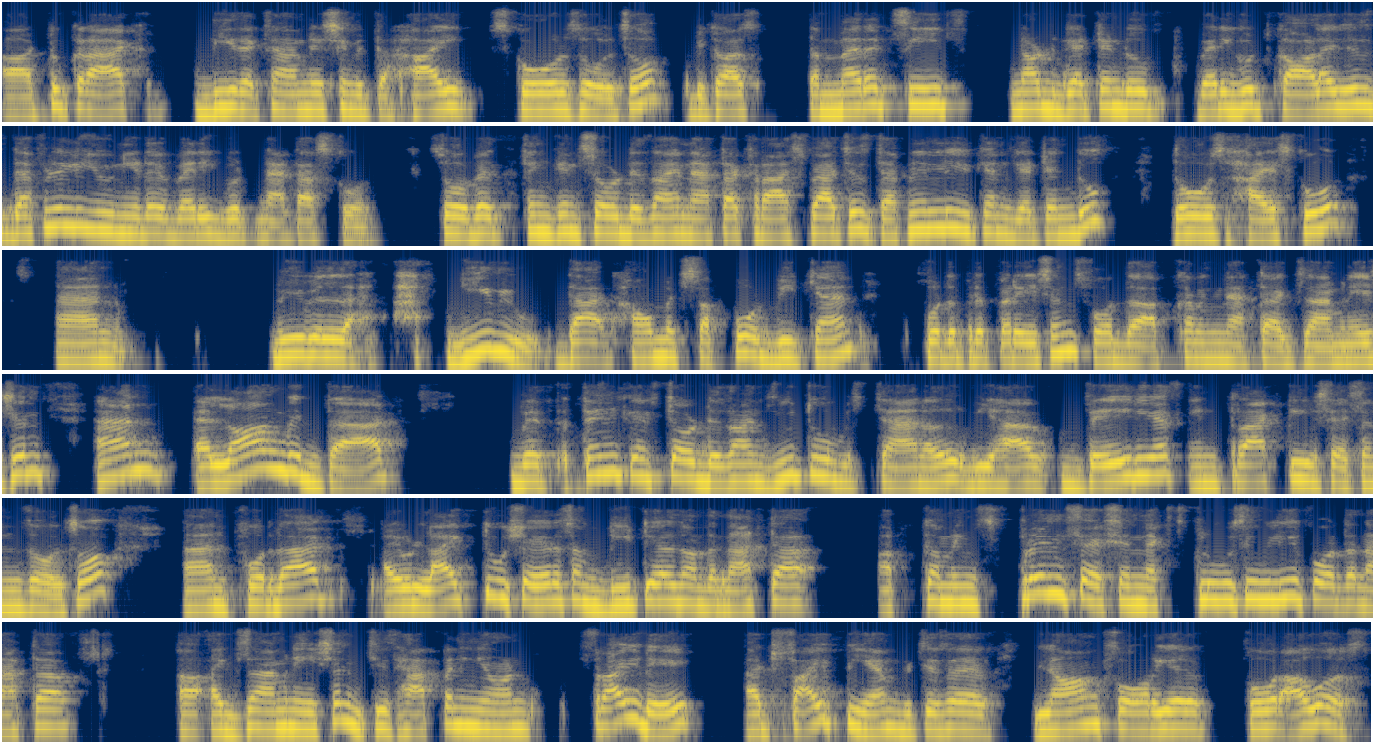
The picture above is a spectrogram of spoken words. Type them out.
uh, to crack these examinations with the high scores also because the merit seats not get into very good colleges. Definitely, you need a very good NATA score. So with THiNC Institute Design NATA crash batches, definitely you can get into those high score and we will give you that how much support we can for the preparations for the upcoming NATA examination. And along with that, with THiNC Institute Design's YouTube channel, we have various interactive sessions also. And for that, I would like to share some details on the NATA upcoming sprint session exclusively for the NATA uh, examination, which is happening on Friday at 5 p.m., which is a long four year, four hours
